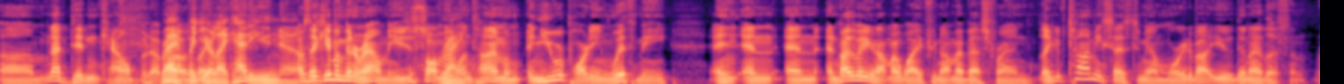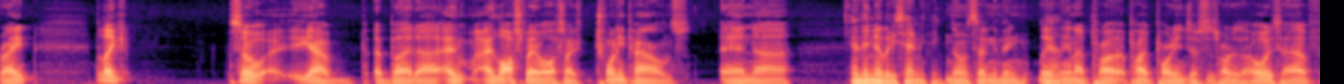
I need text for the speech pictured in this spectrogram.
Um, not didn't count, but I- I Right, was but you're like, how do you know? I was like, you haven't been around me. You just saw me Right. one time, and, and you were partying with me. And and and and by the way, you're not my wife. You're not my best friend. Like if Tommy says to me, "I'm worried about you," then I listen, right? But like, so uh, yeah, but uh, I, I lost weight. I lost like 20 pounds, and uh, and then nobody said anything. no one said anything lately. And I probably probably partying just as hard as I always have.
